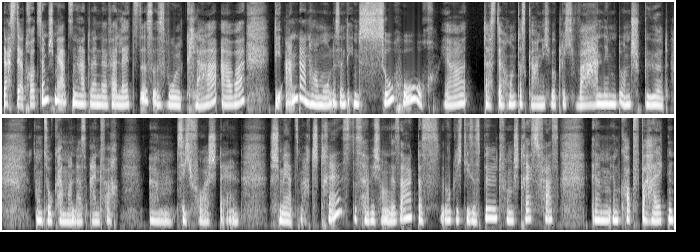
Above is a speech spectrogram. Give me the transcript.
dass der trotzdem Schmerzen hat, wenn der verletzt ist, ist wohl klar, aber die anderen Hormone sind ihm so hoch, ja, dass der Hund das gar nicht wirklich wahrnimmt und spürt. Und so kann man das einfach ähm, sich vorstellen. Schmerz macht Stress, das habe ich schon gesagt, das wirklich dieses Bild vom Stressfass ähm, im Kopf behalten.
